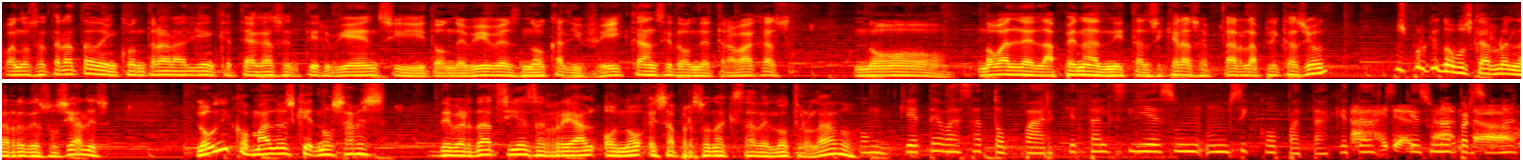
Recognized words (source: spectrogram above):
Cuando se trata de encontrar a alguien que te haga sentir bien, si donde vives no califican, si donde trabajas no, no vale la pena ni tan siquiera aceptar la aplicación, pues ¿por qué no buscarlo en las redes sociales? Lo único malo es que no sabes de verdad si es real o no esa persona que está del otro lado. ¿Con qué te vas a topar? ¿Qué tal si es un, psicópata? ¿Qué tal si es una persona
